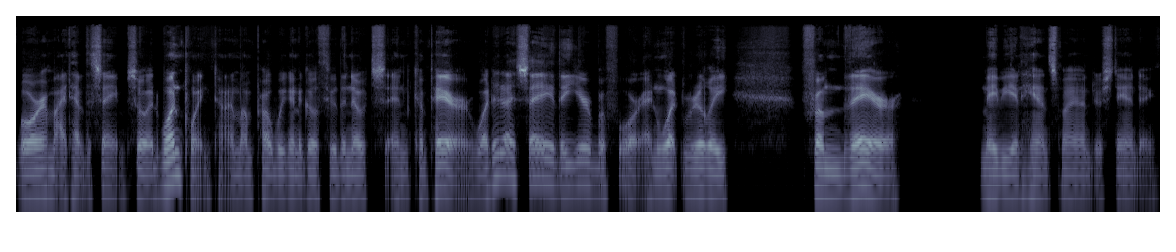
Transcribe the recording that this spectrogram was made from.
or it might have the same. So at one point in time, I'm probably going to go through the notes and compare what did I say the year before and what really from there maybe enhance my understanding.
